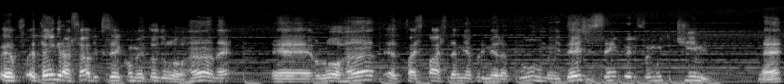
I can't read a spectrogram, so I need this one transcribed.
é, é até engraçado que você comentou do Lohan, né? É, o Lohan é, faz parte da minha primeira turma e desde sempre ele foi muito tímido, né?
